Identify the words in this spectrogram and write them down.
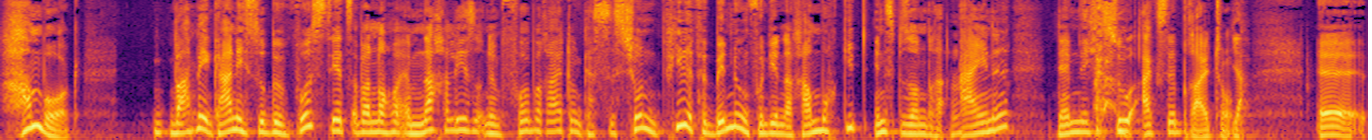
Hamburg war mir gar nicht so bewusst, jetzt aber nochmal im Nachlesen und in Vorbereitung, dass es schon viele Verbindungen von dir nach Hamburg gibt, insbesondere hm. eine, nämlich zu Axel Breitung. Ja. Äh,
